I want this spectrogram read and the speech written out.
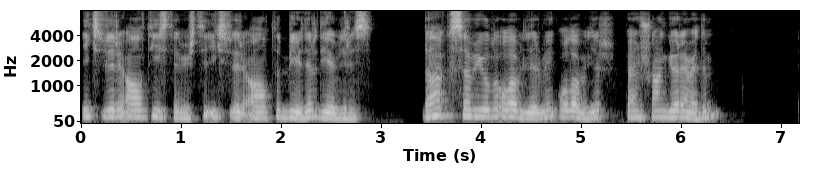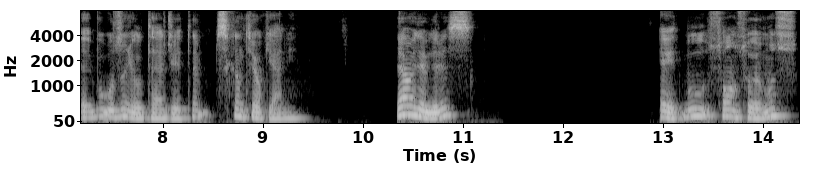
x üzeri 6 istemişti. x üzeri 6 1'dir diyebiliriz. Daha kısa bir yolu olabilir mi? Olabilir. Ben şu an göremedim. E, bu uzun yolu tercih ettim. Sıkıntı yok yani. Devam edebiliriz. Evet bu son sorumuz.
